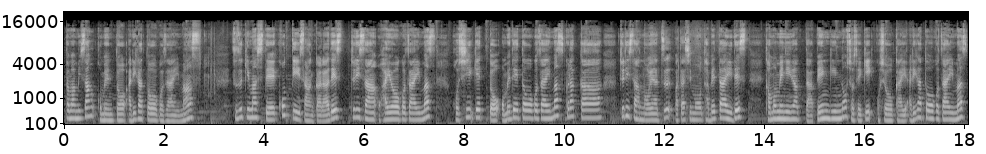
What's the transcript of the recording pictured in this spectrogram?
たまみさんコメントありがとうございます。続きましてコッティさんからです。ジュリさんおはようございます。星ゲットおめでとうございます。クラッカー。ジュリさんのおやつ私も食べたいです。カモメになったペンギンの書籍ご紹介ありがとうございます。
